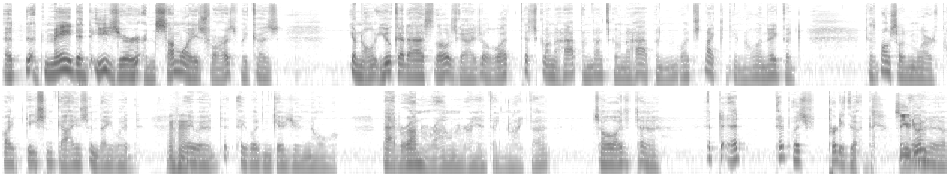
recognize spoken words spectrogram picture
it, it made it easier in some ways for us because, you know, you could ask those guys, oh, what's going to happen? That's going to happen. What's next? You know, and they could, because most of them were quite decent guys and they would, Mhm. they would, they wouldn't give you no bad run around or anything like that. So it, uh, it, it, it was pretty good. So you're doing Uh,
